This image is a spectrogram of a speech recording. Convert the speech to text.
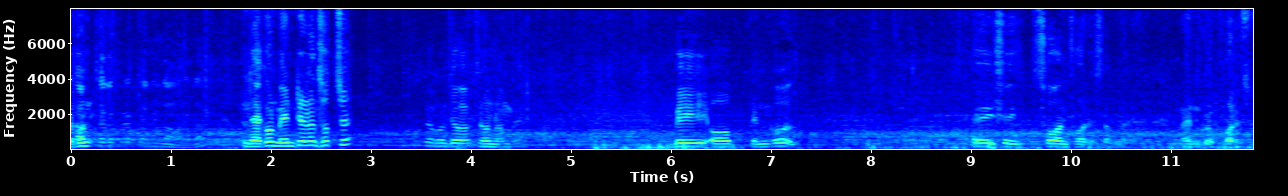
এখন না, এখন মেনটেনেন্স হচ্ছে। যখন যাওয়া যখন নামবে বে অফ বেঙ্গল এই সেই সোয়ান ফরেস্ট আপনার ম্যানগ্রোভ ফরেস্ট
